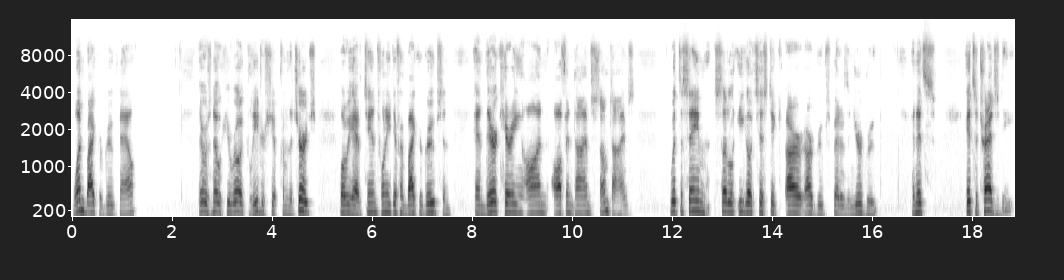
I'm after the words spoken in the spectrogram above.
one biker group now. There was no heroic leadership from the church. Well, we have 10, 20 different biker groups and and they're carrying on oftentimes, sometimes, with the same subtle egotistic our our group's better than your group and it's it's a tragedy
